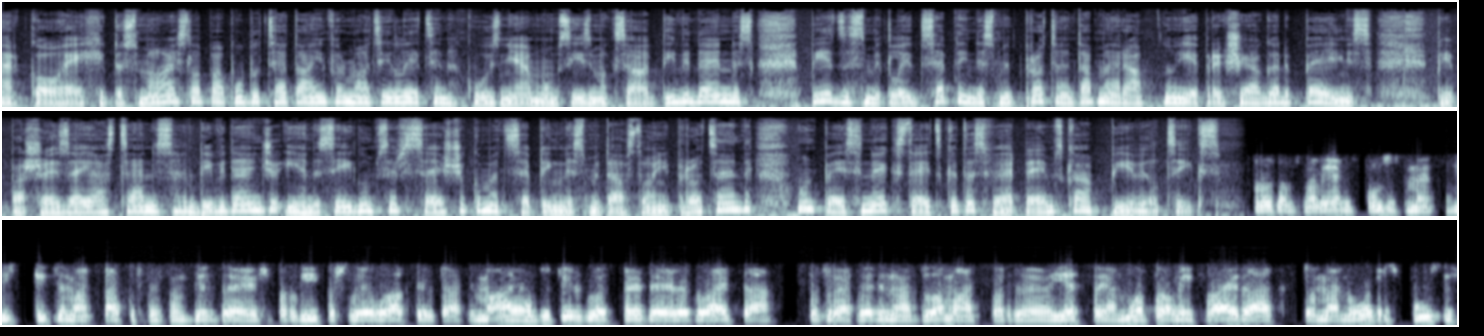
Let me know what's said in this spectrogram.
Merko Ehitus mājaslapā publicētā informācija liecina, ka uzņēmums izmaksā dividendes 50 līdz 70% apmērā no iepriekšējā gada peļņas. Pie pašreizējās cenas dividendžu ienesīgums ir 6,78% un pēcinieks teica, ka tas vērtējums kā pievilcīgs. Protams, no vienas puses mēs visticamāk katrs esam dzirdējuši par īpaši lielu aktivitāti mājās, tirgos pēdējā gada laikā. Tas varētu vedināt domāt par uh, iespējām nopelnīt vairāk, tomēr no otras puses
